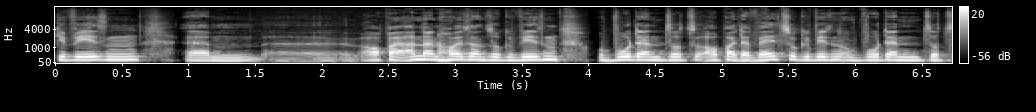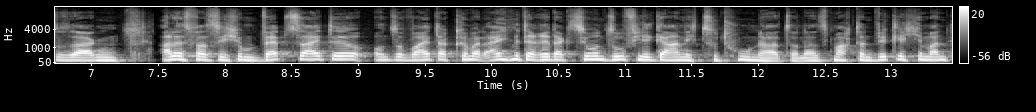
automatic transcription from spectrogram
gewesen, ähm, äh, auch bei anderen Häusern so gewesen und wo dann sozusagen auch bei der Welt so gewesen und wo dann sozusagen alles, was sich um Webseite und so weiter kümmert, eigentlich mit der Redaktion so viel gar nicht zu tun hat, sondern es macht dann wirklich jemand,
